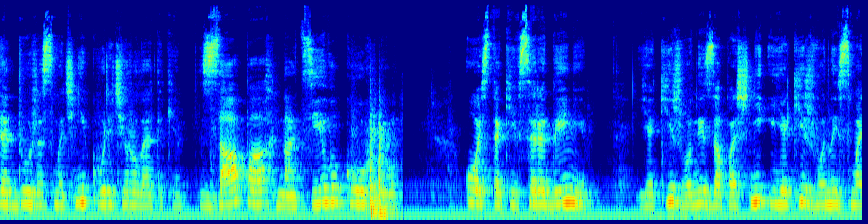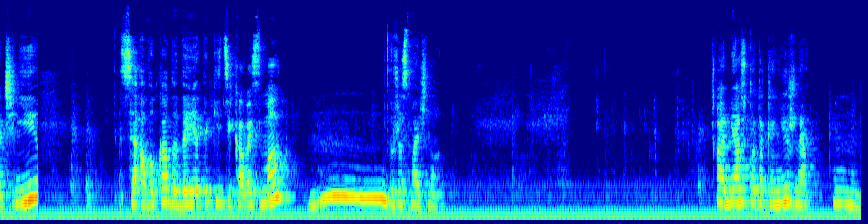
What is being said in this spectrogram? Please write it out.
Це дуже смачні курячі рулетики. Запах на цілу кухню. Ось такі всередині. Які ж вони запашні і які ж вони смачні. Це авокадо дає такий цікавий смак. м дуже смачно. А м'яско таке ніжне. М.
